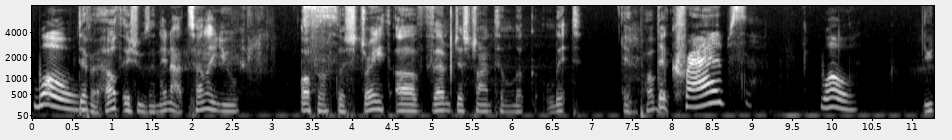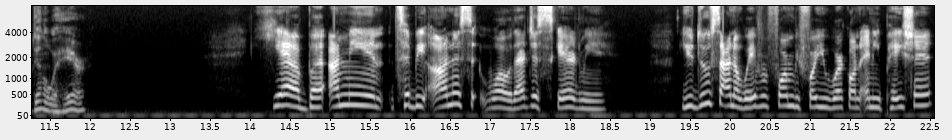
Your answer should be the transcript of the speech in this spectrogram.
Whoa. different health issues, and they're not telling you off of the strength of them just trying to look lit in public. The crabs? Whoa. you dealing with hair. Yeah, but I mean, to be honest, whoa, that just scared me. You do sign a waiver form before you work on any patient,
